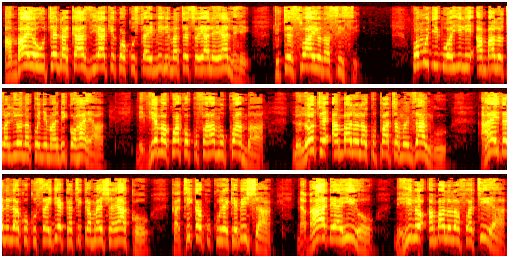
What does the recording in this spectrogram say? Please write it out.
ambayo hutenda kazi yake kwa kustahimili mateso yale yale tuteswayo na sisi kwa mujibu wa hili ambalo twaliona kwenye maandiko haya ni vyema kwako kufahamu kwamba lolote ambalo la kupata mwenzangu aidha ni la kukusaidia katika maisha yako katika kukurekebisha na baada ya hiyo ni hilo ambalo lafuatia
